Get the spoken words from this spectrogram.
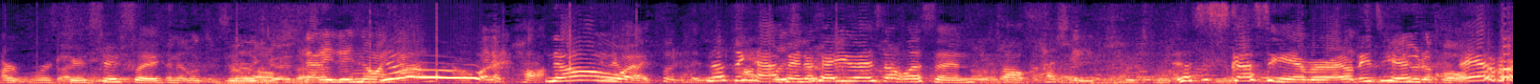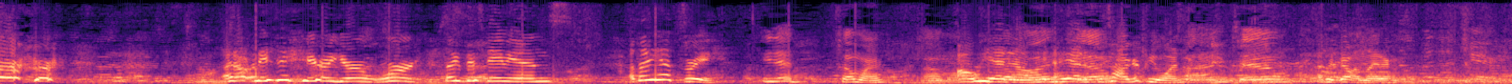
artwork here. Seriously. And it looks really good. That I didn't know I had. And it No! popped. No! Nothing happened. Okay, you guys don't listen. It's all pushy. That's disgusting, Amber. I don't need to hear. beautiful. Amber! I don't need to hear your work. Like this, Damien's. I thought he had three. He did. Somewhere. Oh, Oh, he had no. One, He had a photography one. One, two. I took that one later.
